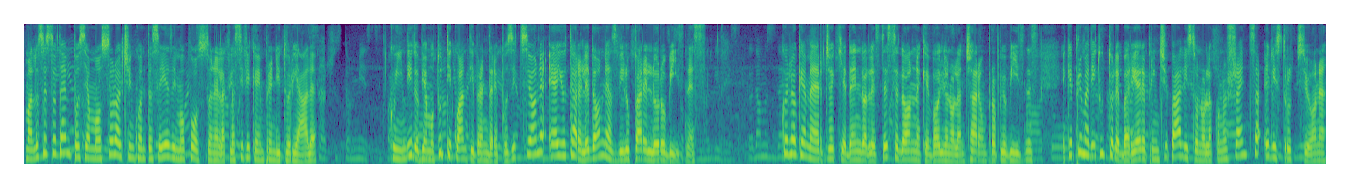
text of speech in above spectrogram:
ma allo stesso tempo siamo solo al 56esimo posto nella classifica imprenditoriale. Quindi dobbiamo tutti quanti prendere posizione e aiutare le donne a sviluppare il loro business. Quello che emerge chiedendo alle stesse donne che vogliono lanciare un proprio business è che prima di tutto le barriere principali sono la conoscenza e l'istruzione,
